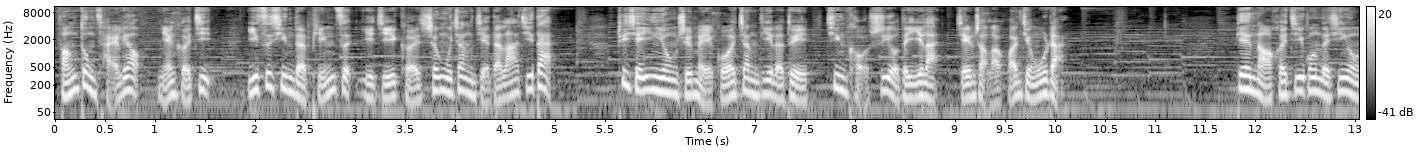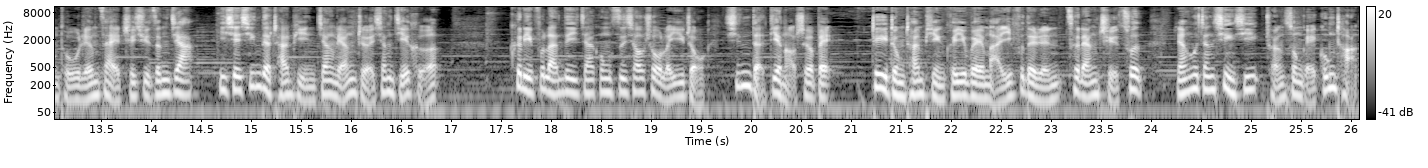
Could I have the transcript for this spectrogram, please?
防冻材料、粘合剂、一次性的瓶子以及可生物降解的垃圾袋。这些应用使美国降低了对进口石油的依赖，减少了环境污染。电脑和激光的新用途仍在持续增加，一些新的产品将两者相结合。克利夫兰的一家公司销售了一种新的电脑设备，这种产品可以为买衣服的人测量尺寸，然后将信息传送给工厂。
